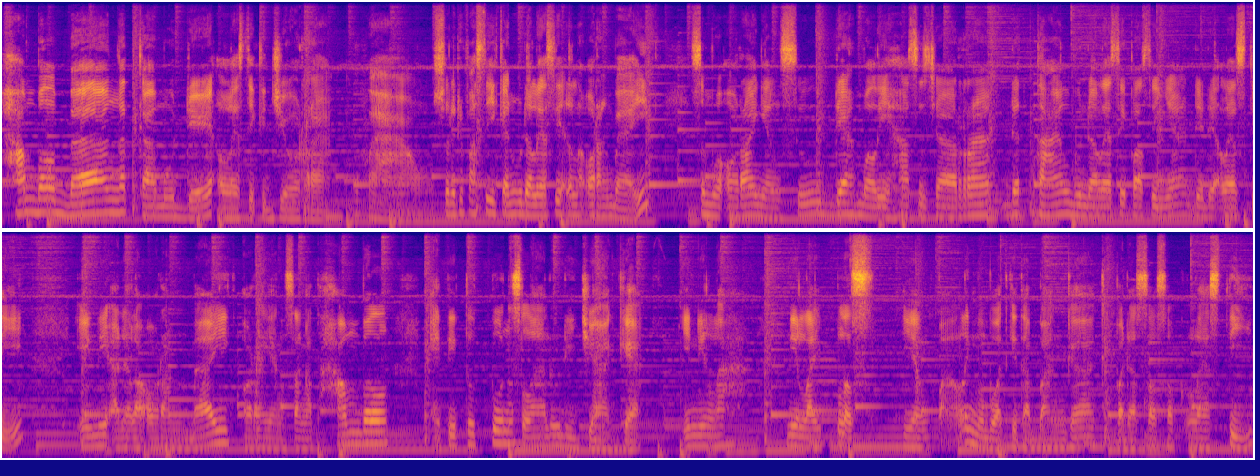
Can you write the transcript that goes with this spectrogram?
Humble banget kamu deh Lesti Kejora. Wow, sudah dipastikan Bunda Lesti adalah orang baik. Semua orang yang sudah melihat secara detail Bunda Lesti pastinya Dedek Lesti ini adalah orang baik, orang yang sangat humble, attitude pun selalu dijaga. Inilah nilai plus yang paling membuat kita bangga kepada sosok Lesti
